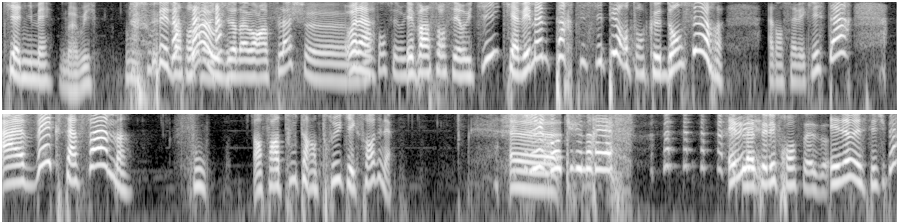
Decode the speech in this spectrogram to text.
qui animait. Bah oui. Vous vous souvenez de Vincent Ah, Cerruti je viens d'avoir un flash. euh, Voilà. Vincent Cerruti. Et Vincent Cerruti, qui avait même participé en tant que danseur à Danser avec les stars, avec sa femme. Fou. Enfin, tout un truc extraordinaire. Euh, J'ai aucune ref. et oui, La télé française. et non, mais c'était super.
